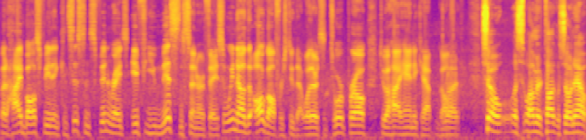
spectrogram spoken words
but high ball speed and consistent spin rates if you miss the center of face. And we know that all golfers do that, whether it's a tour pro to a high handicap golfer. Right. So let's, well, I'm going to talk, so now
